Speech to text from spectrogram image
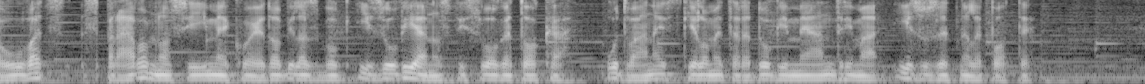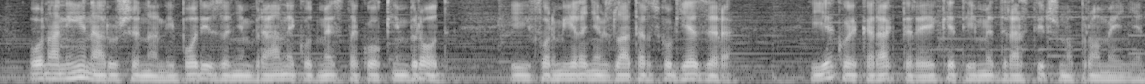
Uvac s pravom nosi ime koje je dobila zbog izuvijanosti svoga toka u 12 km dugim meandrima izuzetne lepote. Ona nije narušena ni podizanjem brane kod mesta Kokin Brod i formiranjem Zlatarskog jezera, iako je karakter reke time drastično promenjen.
